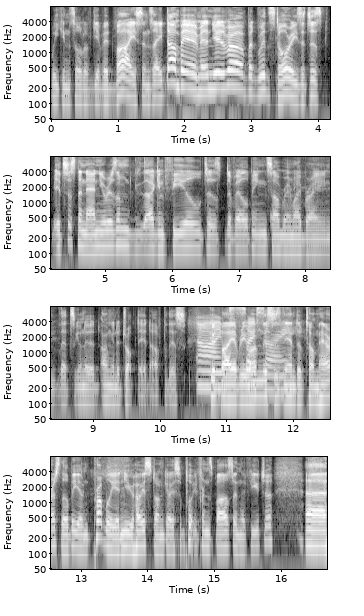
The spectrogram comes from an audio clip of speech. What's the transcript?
we can sort of give advice and say dump him and you. uh," But with stories, it's just it's just an aneurysm I can feel just developing somewhere in my brain. That's gonna I'm gonna drop dead after this. I'm Goodbye, so everyone. this is the end of Tom Harris. There'll be a, probably a new host on Ghost of Boyfriends Past in the future, uh,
